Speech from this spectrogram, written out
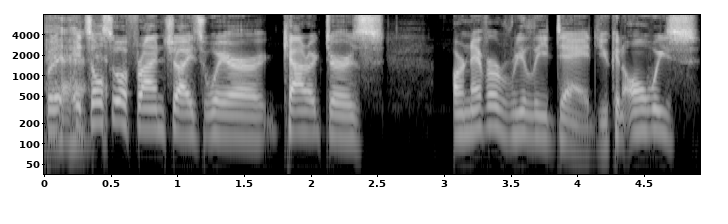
But it's also a franchise where characters are never really dead. You can always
